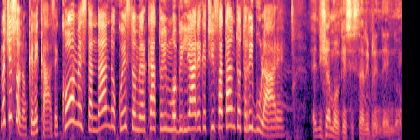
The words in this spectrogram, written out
Ma ci sono anche le case. Come sta andando questo mercato immobiliare che ci fa tanto tribulare? Eh, diciamo che si sta riprendendo.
